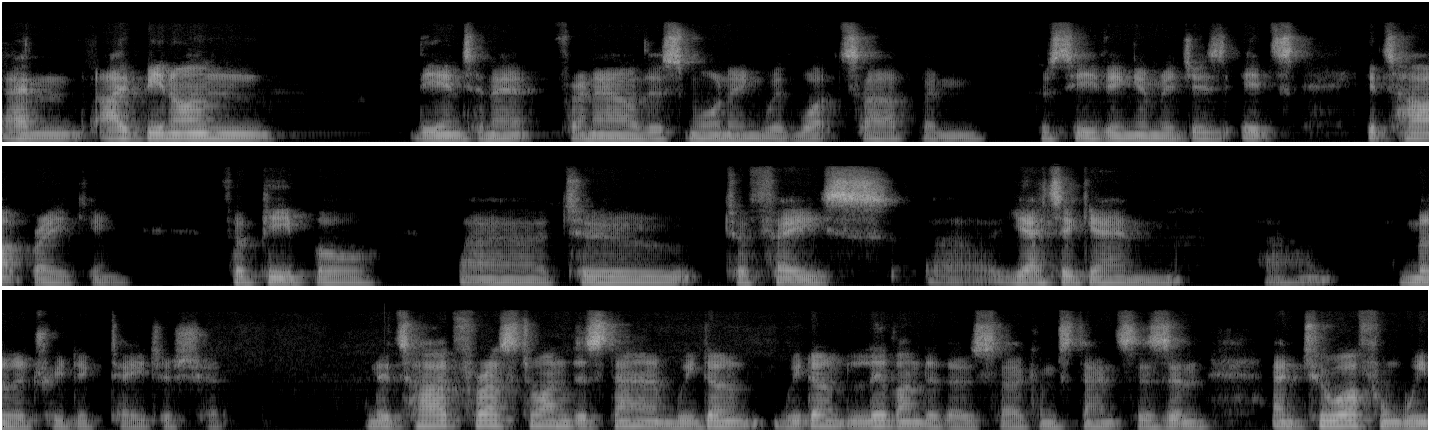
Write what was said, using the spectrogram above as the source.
And I've been on the internet for an hour this morning with WhatsApp and receiving images. It's it's heartbreaking for people uh, to to face uh, yet again uh, military dictatorship, and it's hard for us to understand. We don't we don't live under those circumstances, and and too often we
